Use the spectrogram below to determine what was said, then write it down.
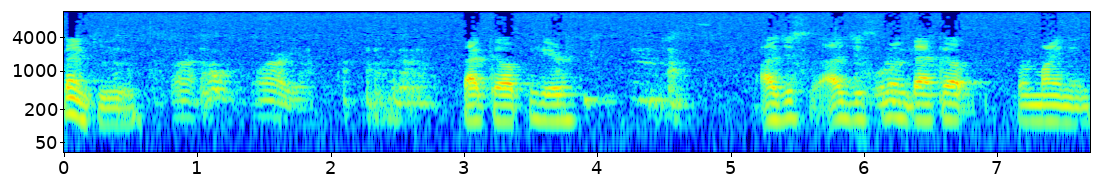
Thank you. Where, where are you? Back up here. I just I just went back up from mining.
